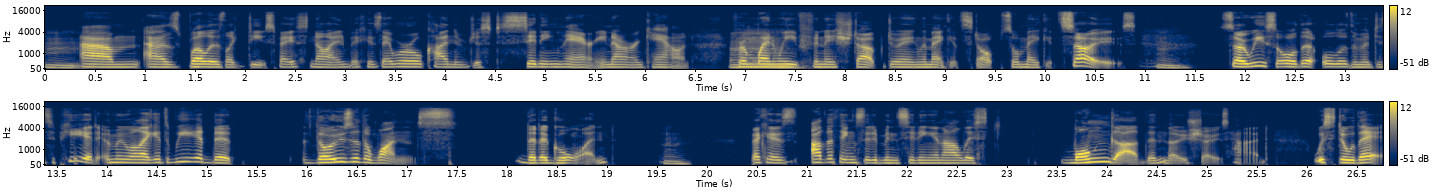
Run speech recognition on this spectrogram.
Mm. um, as well as like Deep Space Nine, because they were all kind of just sitting there in our account from when we Mm. finished up doing the Make It Stops or Make It So's. So we saw that all of them had disappeared, and we were like, it's weird that those are the ones that are gone Mm. because other things that had been sitting in our list longer than those shows had were still there.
